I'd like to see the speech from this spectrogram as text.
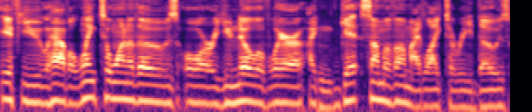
If you have a link to one of those or you know of where I can get some of them, I'd like to read those.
